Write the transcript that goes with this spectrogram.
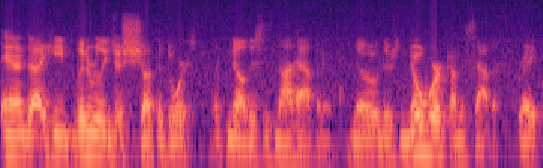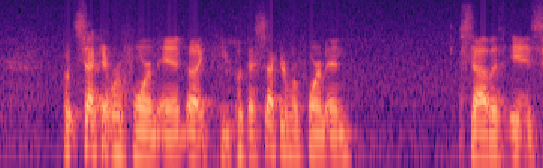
and uh, he literally just shut the doors. Like, no, this is not happening. No, there's no work on the Sabbath, right? Put second reform in. Uh, he put the second reform in. Sabbath is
